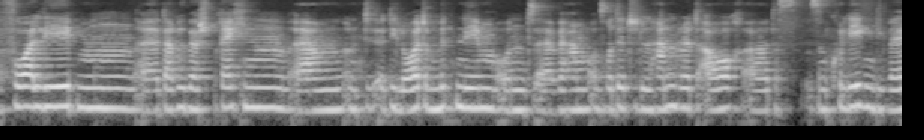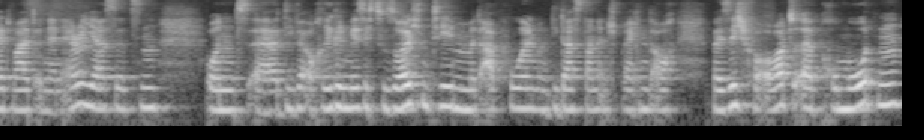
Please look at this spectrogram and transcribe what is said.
Vorleben, äh, darüber sprechen ähm, und die, die, Leute mitnehmen. Und äh, wir haben unsere Digital 100 auch. Äh, das sind Kollegen, die weltweit in den Areas sitzen und äh, die wir auch regelmäßig zu solchen Themen mit abholen und die das dann entsprechend auch bei sich vor Ort äh, promoten.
